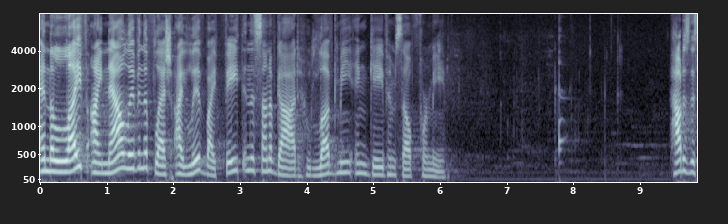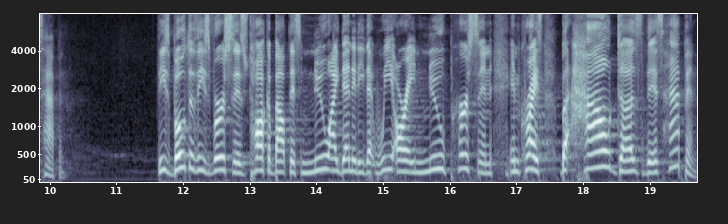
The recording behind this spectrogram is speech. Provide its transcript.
and the life I now live in the flesh I live by faith in the son of God who loved me and gave himself for me How does this happen? These both of these verses talk about this new identity that we are a new person in Christ. But how does this happen?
